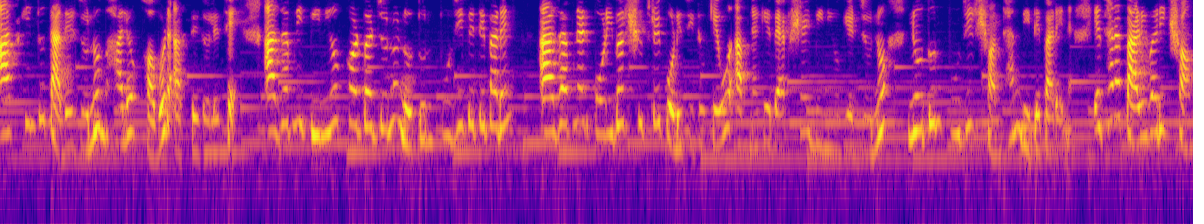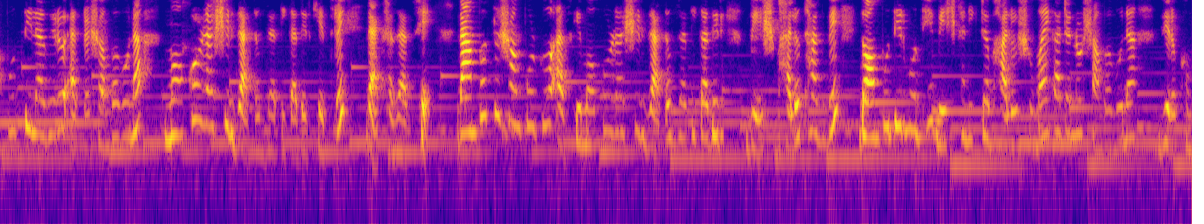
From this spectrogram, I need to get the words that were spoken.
আজ কিন্তু তাদের জন্য ভালো খবর আসতে চলেছে। আজ আপনি বিনিয়োগ করবার জন্য নতুন পুঁজি পেতে পারেন। আজ আপনার পরিবার সূত্রে পরিচিত কেউ আপনাকে ব্যবসায় বিনিয়োগের জন্য নতুন পুঁজির সন্ধান দিতে পারেন। এছাড়া পারিবারিক সম্পত্তি লাভেরও একটা সম্ভাবনা মকর রাশির জাতক জাতিকাদের ক্ষেত্রে দেখা যাচ্ছে। দাম্পত্য সম্পর্ক আজকে মকর রাশির জাতক জাতিকাদের বেশ ভালো থাকবে। দম্পতির মধ্যে বেশ খানিকটা ভালো সময় কাটানোর সম্ভাবনা যেরকম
